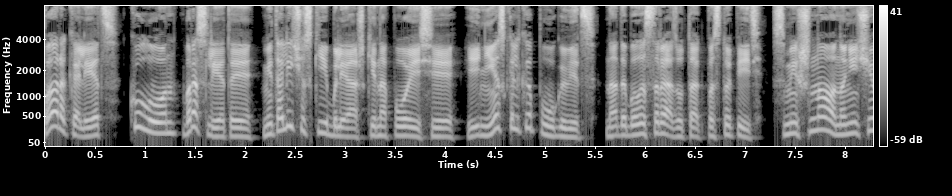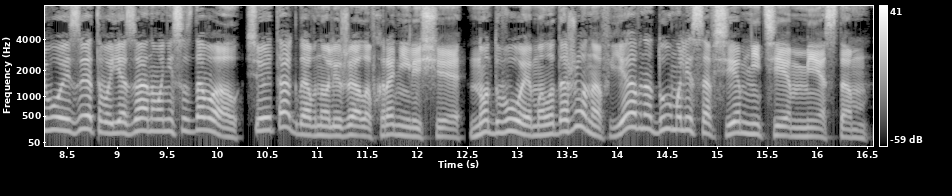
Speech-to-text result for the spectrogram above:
Пара колец, кулон, браслеты, металлические бляшки на поясе и несколько пуговиц. Надо было сразу сразу так поступить. Смешно, но ничего из этого я заново не создавал. Все и так давно лежало в хранилище. Но двое молодоженов явно думали совсем не тем местом.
